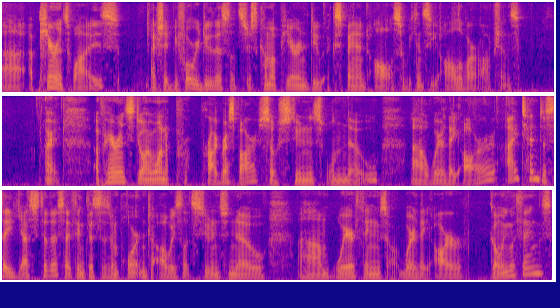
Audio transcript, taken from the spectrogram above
uh, appearance-wise, actually before we do this, let's just come up here and do expand all so we can see all of our options. All right, appearance, do I want a pr progress bar so students will know uh, where they are? I tend to say yes to this. I think this is important to always let students know um, where things are, where they are going with things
